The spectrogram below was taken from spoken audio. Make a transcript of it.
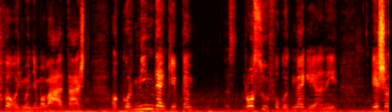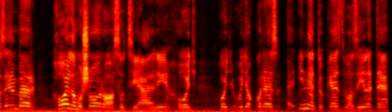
hogy mondjam, a váltást, akkor mindenképpen rosszul fogod megélni, és az ember hajlamos arra asszociálni, hogy, hogy, hogy akkor ez innentől kezdve az élete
